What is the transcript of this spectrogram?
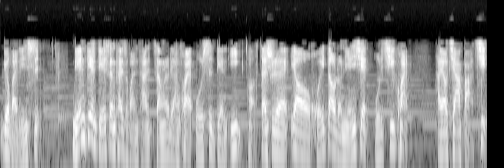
六百零四。联电跌升开始反弹，涨了两块五十四点一啊，但是呢，要回到了年线五十七块，还要加把劲。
